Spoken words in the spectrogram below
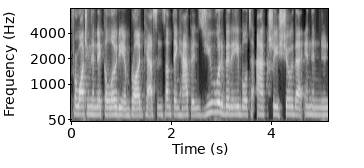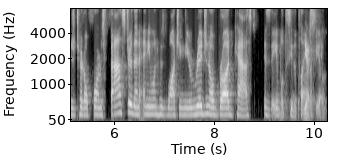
for watching the Nickelodeon broadcast and something happens, you would have been able to actually show that in the Ninja Turtle forms faster than anyone who's watching the original broadcast is able to see the play yes. on the field.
